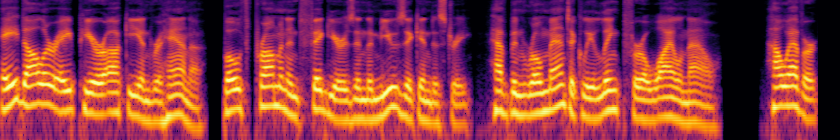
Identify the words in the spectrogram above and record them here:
A Dollar A Apiaraki and Rihanna, both prominent figures in the music industry, have been romantically linked for a while now. However,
